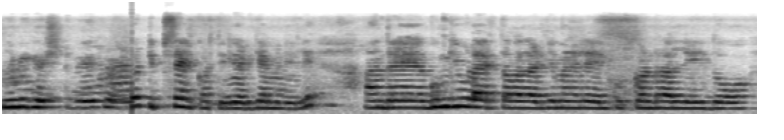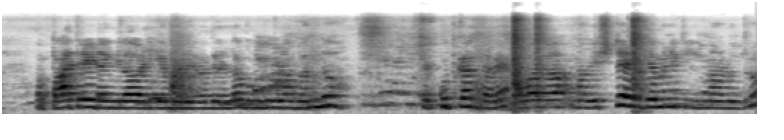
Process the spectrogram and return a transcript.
ನಿಮಗೆ ಎಷ್ಟು ಬೇಕು ಟಿಪ್ಸ್ ಹೇಳ್ಕೊಡ್ತೀನಿ ಅಡುಗೆ ಮನೆಯಲ್ಲಿ ಅಂದರೆ ಗುಂಗಿ ಹುಳ ಇರ್ತಾವಲ್ಲ ಅಡುಗೆ ಮನೆಯಲ್ಲಿ ಎಲ್ಲಿ ಕುತ್ಕೊಂಡ್ರೆ ಅಲ್ಲಿ ಇದು ಪಾತ್ರೆ ಇಡಂಗಿಲ್ಲ ಅಡುಗೆ ಮಾಡಿರೋದೆಲ್ಲ ಗುಂಗಿ ಹುಳ ಬಂದು ಕುತ್ಕೊಂತವೆ ಅವಾಗ ನಾವು ಎಷ್ಟೇ ಅಡುಗೆ ಮನೆ ಕ್ಲೀನ್ ಮಾಡಿದ್ರು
